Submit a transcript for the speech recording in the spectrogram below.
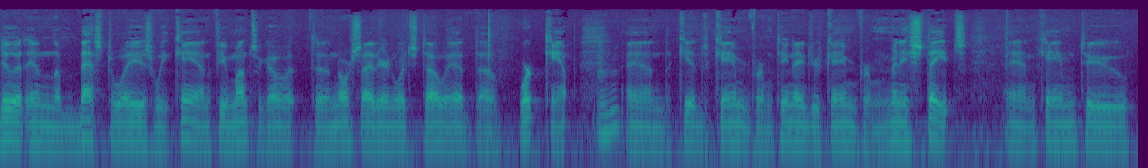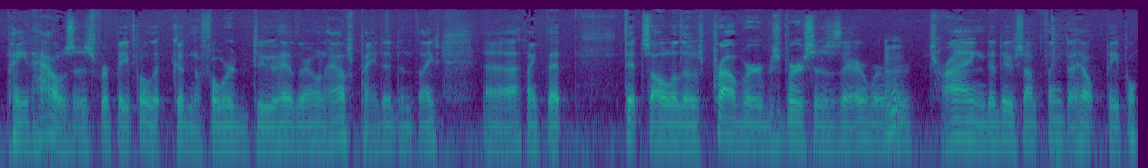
do it in the best ways we can. A few months ago at uh, Northside here in Wichita, we had a work camp, mm-hmm. and the kids came from, teenagers came from many states and came to paint houses for people that couldn't afford to have their own house painted and things. Uh, I think that fits all of those Proverbs verses there where mm-hmm. we're trying to do something to help people.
